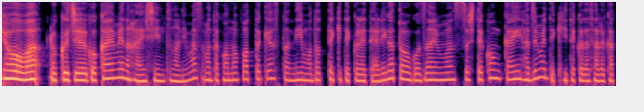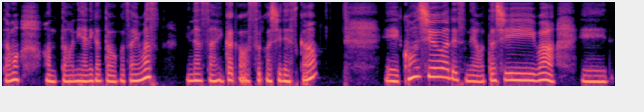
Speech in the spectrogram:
今日は65回目の配信となります。またこのポッドキャストに戻ってきてくれてありがとうございます。そして今回初めて聞いてくださる方も本当にありがとうございます。皆さんいかがお過ごしですか、えー、今週はですね、私は、えー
